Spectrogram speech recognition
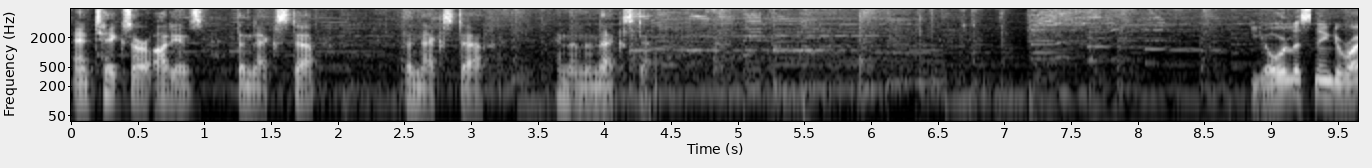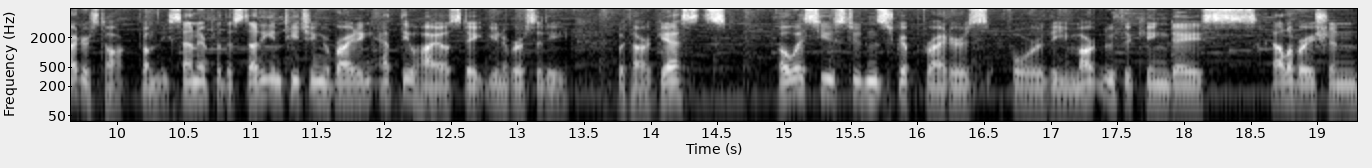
and takes our audience the next step, the next step, and then the next step. You're listening to Writers Talk from the Center for the Study and Teaching of Writing at The Ohio State University with our guests, OSU student scriptwriters for the Martin Luther King Day celebration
